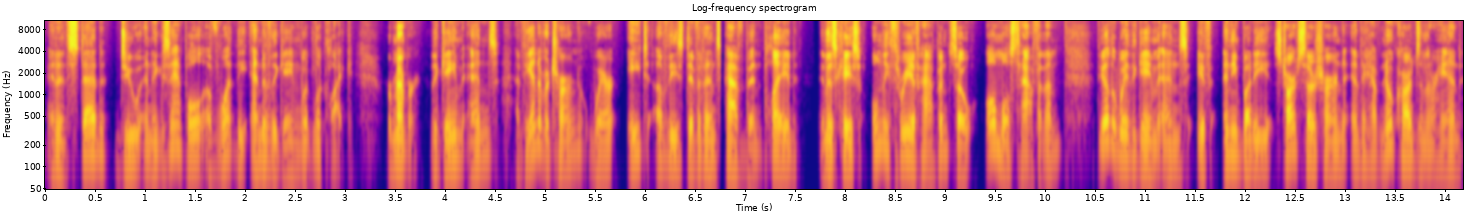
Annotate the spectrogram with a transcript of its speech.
and instead do an example of what the end of the game would look like. Remember, the game ends at the end of a turn where eight of these dividends have been played. In this case, only three have happened, so almost half of them. The other way the game ends if anybody starts their turn and they have no cards in their hand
